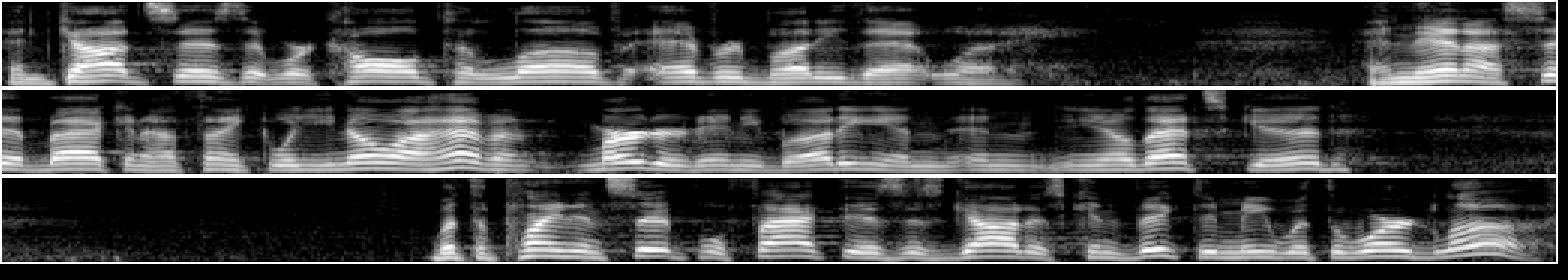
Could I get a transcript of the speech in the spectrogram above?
And God says that we're called to love everybody that way. And then I sit back and I think, well, you know, I haven't murdered anybody, and, and you know, that's good. But the plain and simple fact is, is God has convicted me with the word love.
